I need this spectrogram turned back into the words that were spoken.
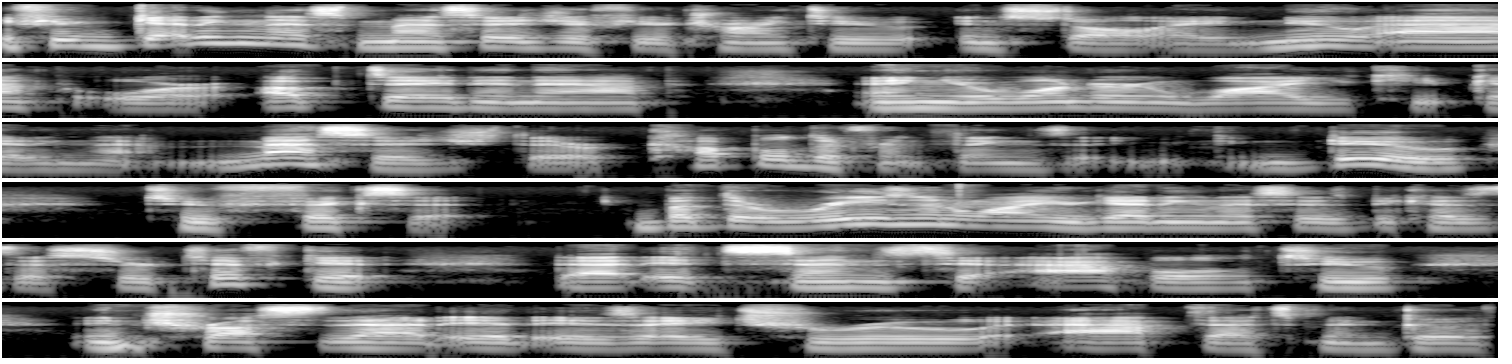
If you're getting this message, if you're trying to install a new app or update an app, and you're wondering why you keep getting that message, there are a couple different things that you can do to fix it. But the reason why you're getting this is because the certificate that it sends to Apple to entrust that it is a true app that's been go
